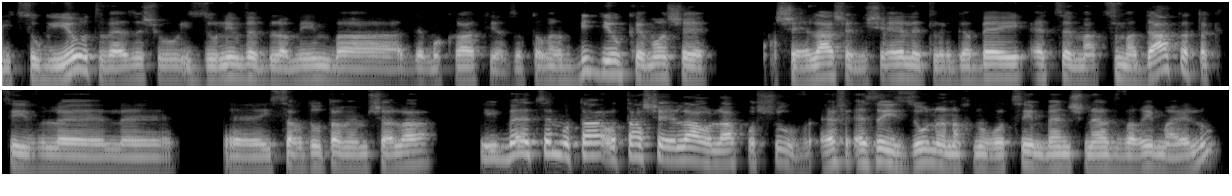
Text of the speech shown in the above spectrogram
ייצוגיות ואיזשהו איזונים ובלמים בדמוקרטיה. זאת אומרת, בדיוק כמו שהשאלה שנשאלת לגבי עצם הצמדת התקציב להישרדות הממשלה, היא בעצם אותה, אותה שאלה עולה פה שוב, איזה איזון אנחנו רוצים בין שני הדברים האלו,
